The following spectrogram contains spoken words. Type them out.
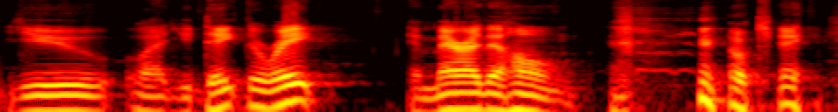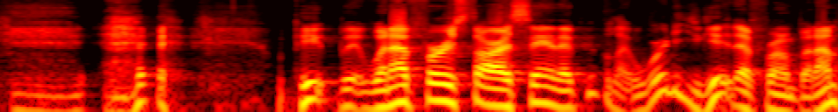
you uh, you date the rate and marry the home. okay. when I first started saying that, people were like, where did you get that from? But I'm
